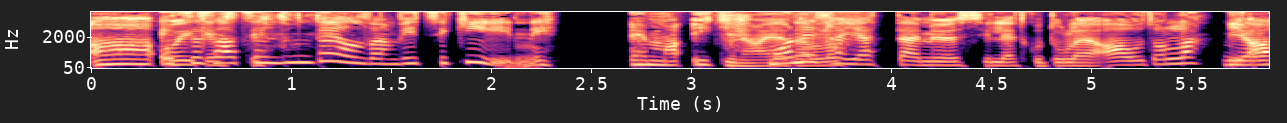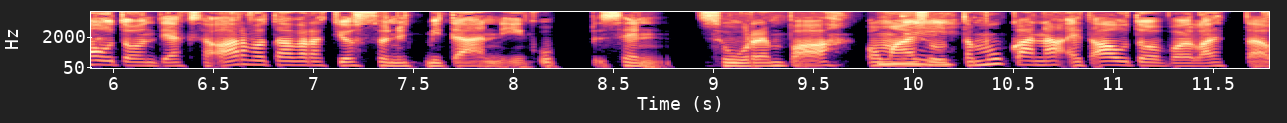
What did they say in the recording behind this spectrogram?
Aa, Että sä oikeasti. saat sen sun teltan vitsi kiinni. En mä ikinä ajatellut. Monethan jättää myös silleen, että kun tulee autolla, niin Joo. auto on tiedätkö, sä, arvotavarat, jos on nyt mitään niin kuin sen suurempaa omaisuutta niin. mukana. Että autoon voi laittaa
